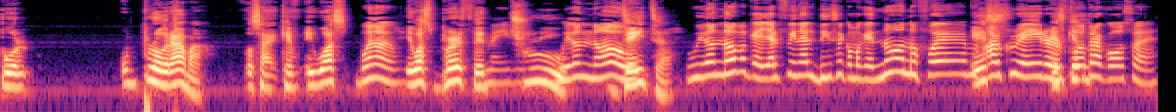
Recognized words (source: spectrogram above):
por un programa. O sea, que it was, Bueno, it was birthed Maybe. through we don't know. data. We don't know porque ella al final dice como que no, no fue Es- our creator, es que- fue otra cosa.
